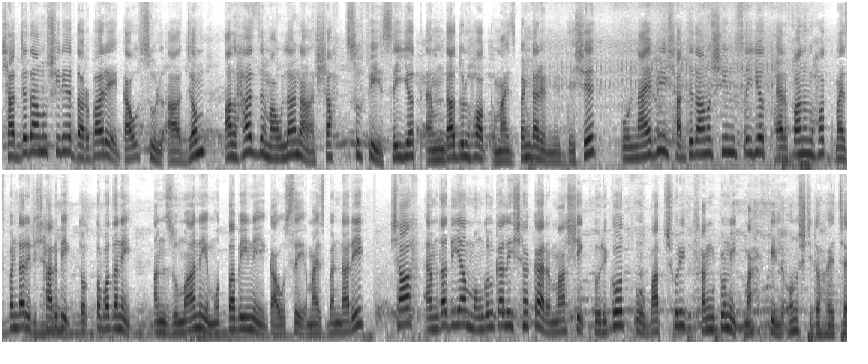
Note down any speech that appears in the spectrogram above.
সাজ্জাদা অনুসিনের দরবারে গাউসুল আজম, আলহাজ মাওলানা শাহ সুফি সৈয়দ এমদাদুল হক মাইজবান্ডারের নির্দেশে ও নায়েবি সাজ্জাদা অনুসিন সৈয়দ এরফানুল হক মাইজবান্ডারির সার্বিক তত্ত্বাবধানে আনজুমানে মোত্তাবিনে গাউসে মাইজবান্ডারি, শাহ আমদাদিয়া মঙ্গলকালী শাখার মাসিক তরিকত ও বাৎসরিক সাংগঠনিক মাহফিল অনুষ্ঠিত হয়েছে।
